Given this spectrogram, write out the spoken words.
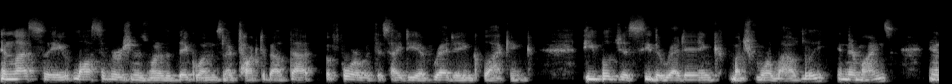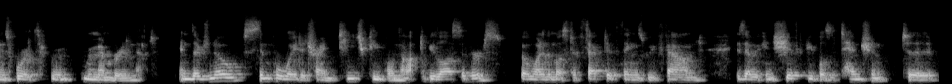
And lastly, loss aversion is one of the big ones. I've talked about that before with this idea of red ink, black ink people just see the red ink much more loudly in their minds. And it's worth re- remembering that. And there's no simple way to try and teach people not to be loss averse. But one of the most effective things we've found is that we can shift people's attention to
